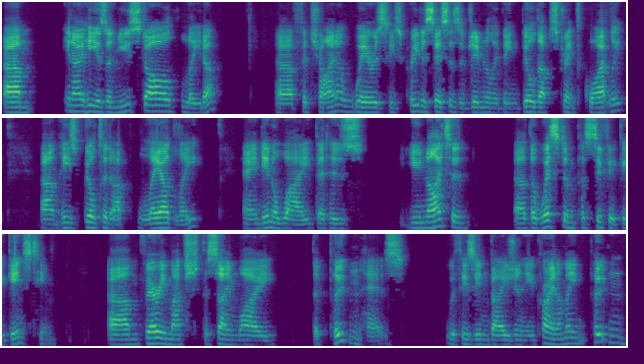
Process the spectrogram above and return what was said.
Um, you know, he is a new style leader uh, for China, whereas his predecessors have generally been build up strength quietly. Um, he's built it up loudly and in a way that has united uh, the Western Pacific against him, um, very much the same way that Putin has. with his invasion of Ukraine. I mean, Putin,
